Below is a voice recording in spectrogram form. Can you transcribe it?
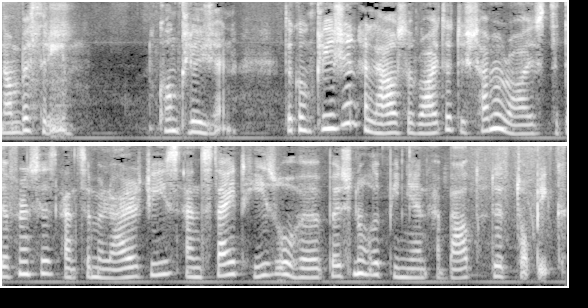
Number three, conclusion. The conclusion allows the writer to summarize the differences and similarities and state his or her personal opinion about the topic.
